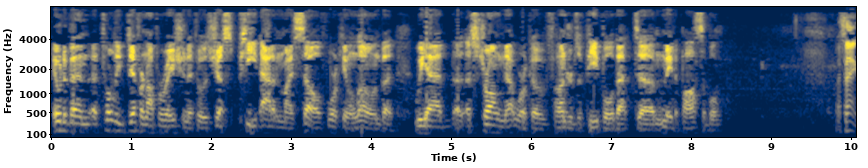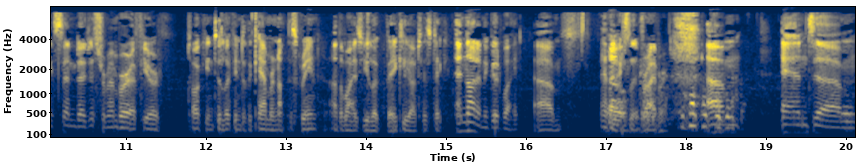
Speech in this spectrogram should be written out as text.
it would have been a totally different operation if it was just Pete, Adam, and myself working alone. But we had a, a strong network of hundreds of people that uh, made it possible. Well, thanks, and uh, just remember if you're talking to look into the camera, not the screen. Otherwise, you look vaguely autistic, and not in a good way. Um, and an excellent driver. Um, and um,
